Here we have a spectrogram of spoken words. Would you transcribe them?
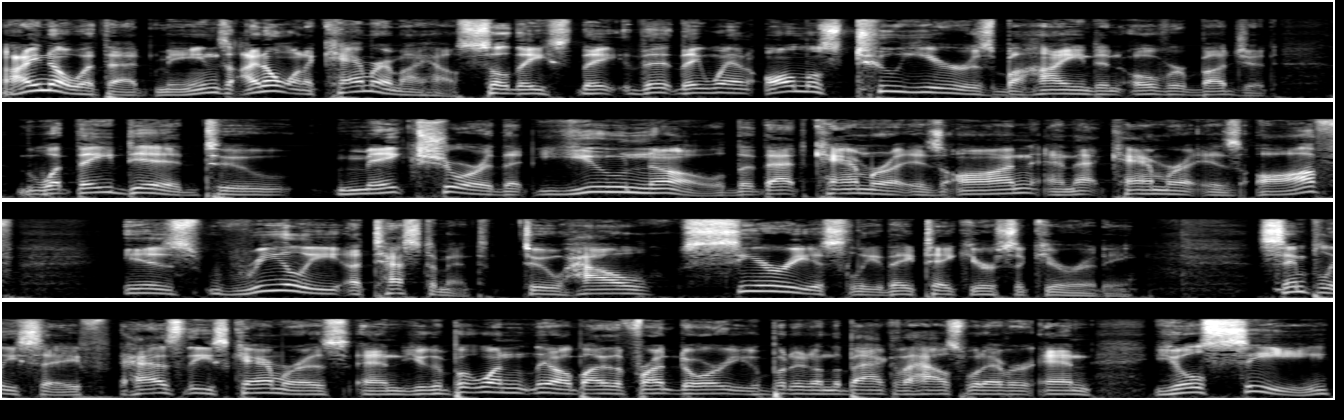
I know what that means. I don't want a camera in my house. So they they they, they went almost two years behind and over budget. What they did to make sure that you know that that camera is on and that camera is off is really a testament to how seriously they take your security. SimpliSafe has these cameras, and you can put one, you know, by the front door. You can put it on the back of the house, whatever, and you'll see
